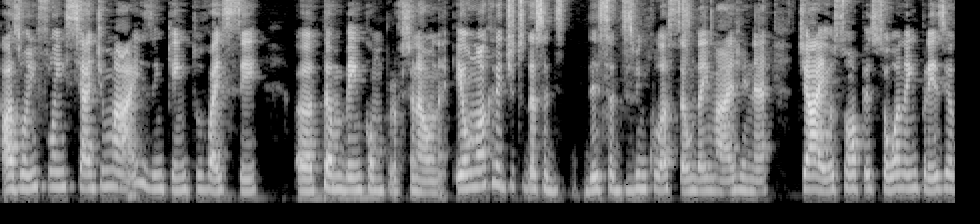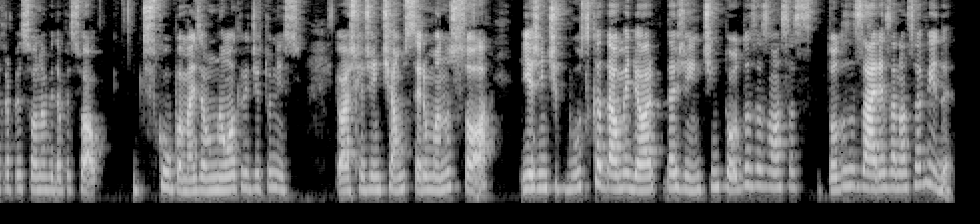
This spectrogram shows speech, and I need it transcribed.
elas vão influenciar demais em quem tu vai ser uh, também como profissional, né? Eu não acredito dessa, dessa desvinculação da imagem, né? De, ah, eu sou uma pessoa na empresa e outra pessoa na vida pessoal. Desculpa, mas eu não acredito nisso. Eu acho que a gente é um ser humano só e a gente busca dar o melhor da gente em todas as nossas, todas as áreas da nossa vida.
